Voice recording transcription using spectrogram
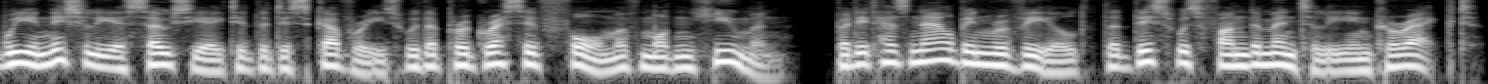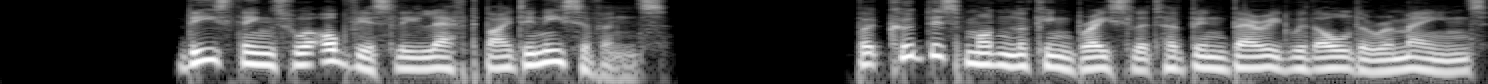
We initially associated the discoveries with a progressive form of modern human, but it has now been revealed that this was fundamentally incorrect. These things were obviously left by Denisovans. But could this modern looking bracelet have been buried with older remains,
